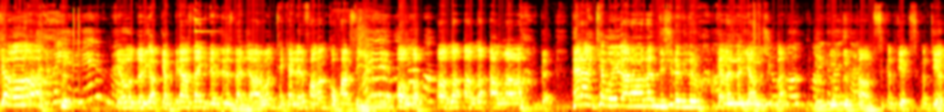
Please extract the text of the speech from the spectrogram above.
Kevo. Arabayı yenileyelim mi? Kevo dur yok yok biraz daha gidebiliriz bence. Arabanın tekerleri falan koparsa yenileyelim. Allah Allah Allah Allah. Her an Kevo'yu arabadan düşürebilirim arkadaşlar yanlışlıkla. Dur dur dur tamam sıkıntı yok sıkıntı yok.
